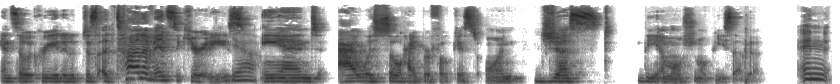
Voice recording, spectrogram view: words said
And so it created just a ton of insecurities. Yeah. And I was so hyper focused on just the emotional piece of it. And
